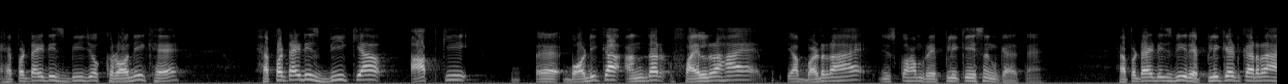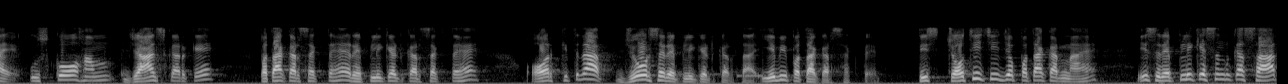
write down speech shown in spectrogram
हेपेटाइटिस बी जो क्रॉनिक है हेपेटाइटिस बी क्या आपकी बॉडी का अंदर फैल रहा है या बढ़ रहा है जिसको हम रेप्लिकेशन कहते हैं। हेपेटाइटिस बी रेप्लिकेट कर रहा है उसको हम जाँच करके पता कर सकते हैं रेप्लीकेट कर सकते हैं और कितना ज़ोर से रेप्लीकेट करता है, ये भी पता कर सकते हैं। तीस, चौथी चीज़ जो पता करना है, इस रेप्लीकेशन का साथ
